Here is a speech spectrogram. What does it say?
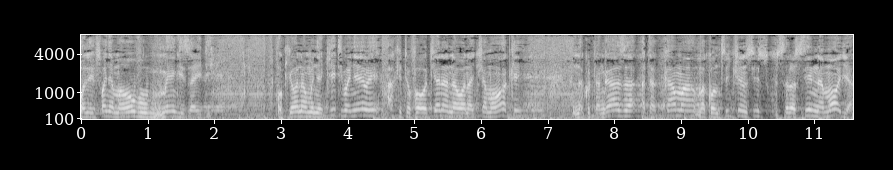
walifanya maovu mengi zaidi. Ukiona mwenyekiti mwenyewe akitofautiana na wanachama wake na kutangaza hata kama ma constituencies thelathini na moja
